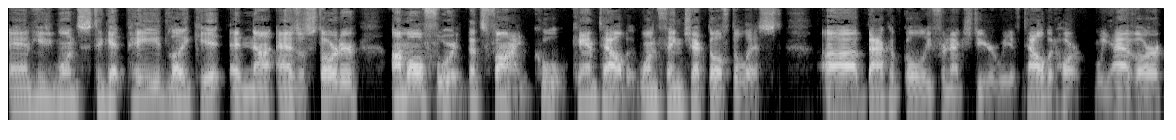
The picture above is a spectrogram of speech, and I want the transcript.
and he wants to get paid like it and not as a starter, I'm all for it. That's fine. Cool. Cam Talbot, one thing checked off the list. Uh, backup goalie for next year. We have Talbot Hart. We have our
